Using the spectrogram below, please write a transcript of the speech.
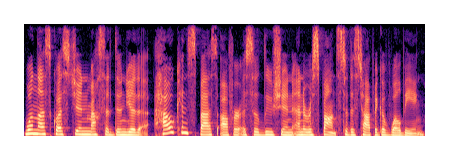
One last question, Marcel Denieul. How can SPACE offer a solution and a response to this topic of well being?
